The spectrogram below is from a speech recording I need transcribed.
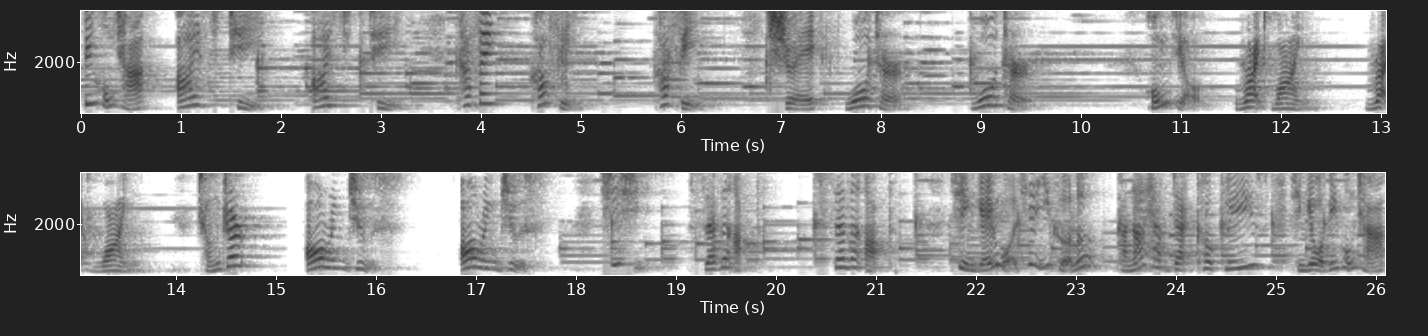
冰红茶，iced tea，iced tea；咖啡，coffee，coffee；水，water，water；红酒，red wine，red wine；橙汁儿，orange juice，orange juice；七喜，seven up。 Seven Up，请给我健怡可乐。Can I have Diet Coke, please？请给我冰红茶。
